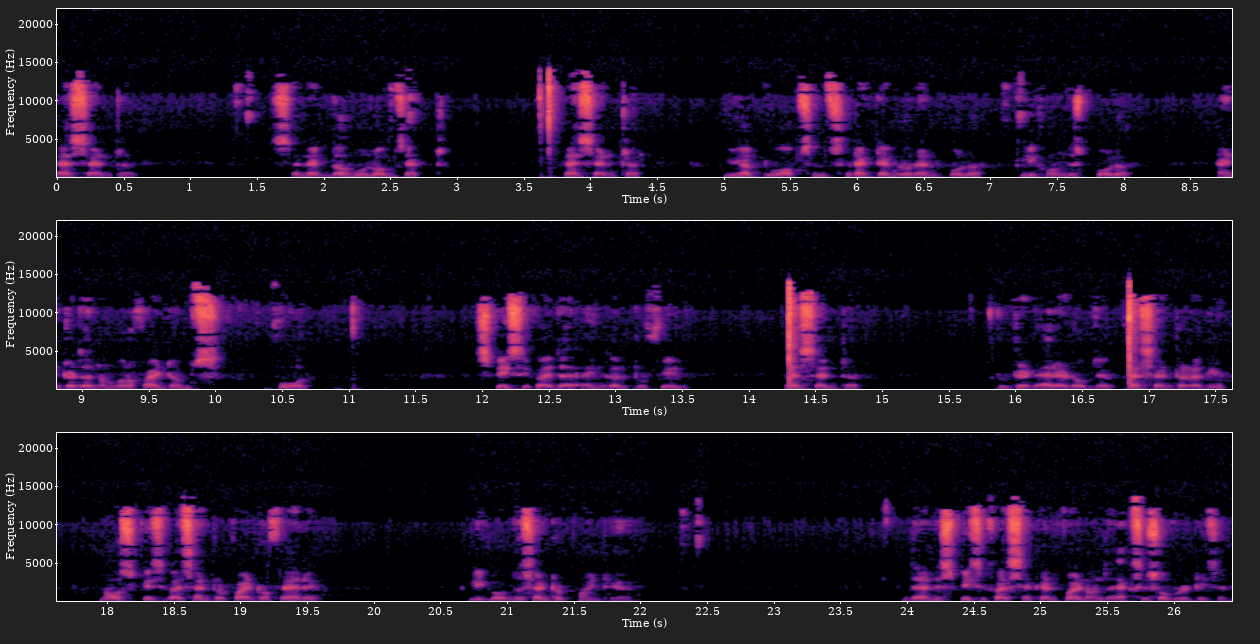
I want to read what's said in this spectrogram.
Press enter. Select the whole object. Press enter. You have two options rectangular and polar. Click on this polar. Enter the number of items 4 specify the angle to fill press enter rotate arrayed object press enter again. Now specify center point of array click on the center point here. Then specify second point on the axis of rotation.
